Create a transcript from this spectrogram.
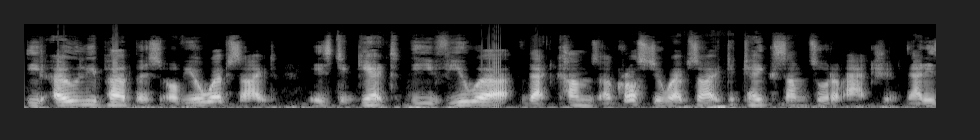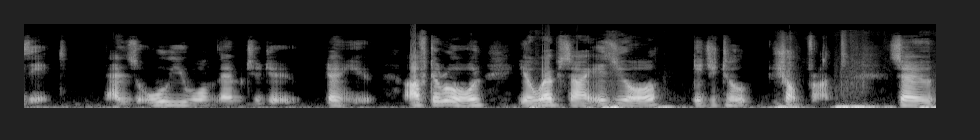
the only purpose of your website is to get the viewer that comes across your website to take some sort of action. That is it. That is all you want them to do, don't you? After all, your website is your digital shopfront. So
